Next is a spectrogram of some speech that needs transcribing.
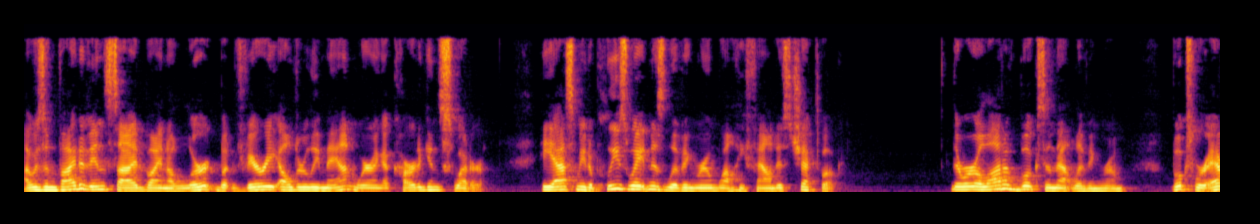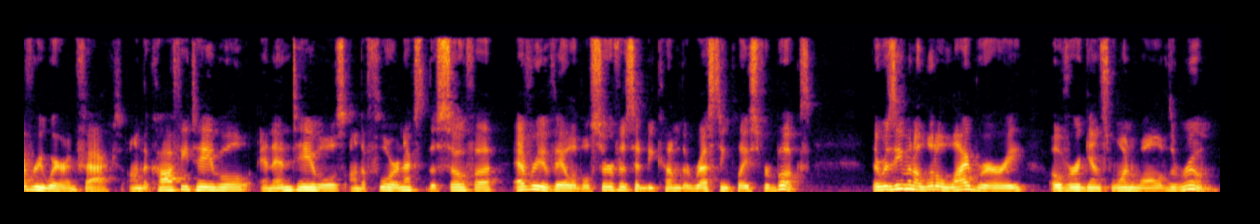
I was invited inside by an alert but very elderly man wearing a cardigan sweater. He asked me to please wait in his living room while he found his checkbook. There were a lot of books in that living room. Books were everywhere, in fact, on the coffee table and end tables, on the floor next to the sofa. Every available surface had become the resting place for books. There was even a little library over against one wall of the room.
